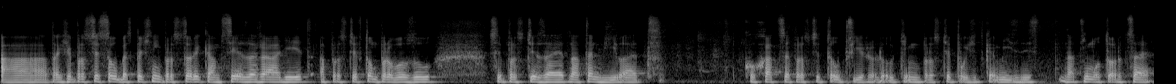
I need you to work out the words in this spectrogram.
A takže prostě jsou bezpečný prostory, kam si je zařádit a prostě v tom provozu si prostě zajet na ten výlet, kochat se prostě tou přírodou, tím prostě požitkem jízdy na té motorce,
